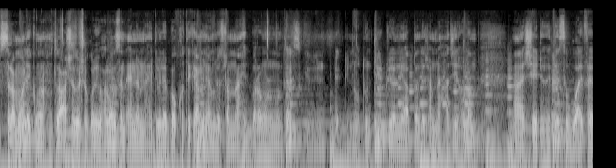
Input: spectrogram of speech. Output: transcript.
আসসালামু আলাইকুম রহমতুল্লাহ। আশা করি সকলেই ভালো আছেন। এন এম নাহিদুলের পক্ষ থেকে আমি জামিল ইসলাম নাহিদ বরাবর মধ্যে একটি নতুন টিউটোরিয়াল নিয়ে আপনাদের সামনে হাজির হলাম। সেটি হইতেছে ওয়াইফাই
